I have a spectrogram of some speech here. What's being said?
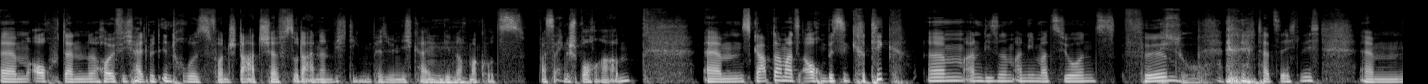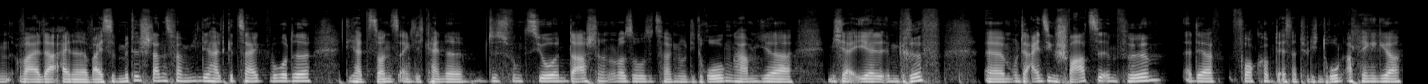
Ähm, auch dann häufig halt mit Intros von Staatschefs oder anderen wichtigen Persönlichkeiten, mhm. die nochmal kurz was eingesprochen haben. Ähm, es gab damals auch ein bisschen Kritik ähm, an diesem Animationsfilm. Wieso? Tatsächlich. Ähm, weil da eine weiße Mittelstandsfamilie halt gezeigt wurde, die halt sonst eigentlich keine Dysfunktion darstellen oder so. Sozusagen nur die Drogen haben hier Michael im Griff. Ähm, und der einzige Schwarze im Film, äh, der vorkommt, der ist natürlich ein Drogenabhängiger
